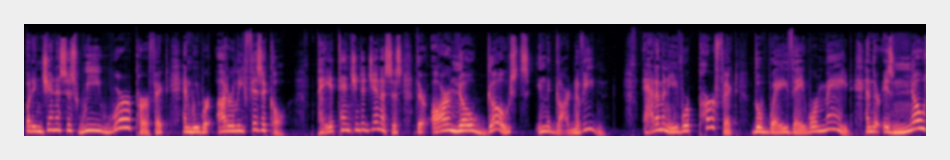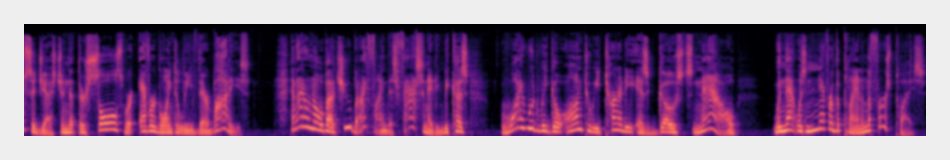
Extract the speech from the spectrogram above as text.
But in Genesis, we were perfect and we were utterly physical. Pay attention to Genesis. There are no ghosts in the Garden of Eden. Adam and Eve were perfect the way they were made, and there is no suggestion that their souls were ever going to leave their bodies. And I don't know about you, but I find this fascinating because why would we go on to eternity as ghosts now when that was never the plan in the first place?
